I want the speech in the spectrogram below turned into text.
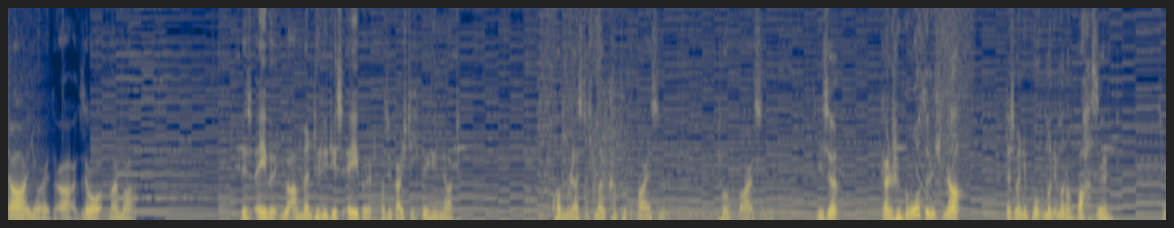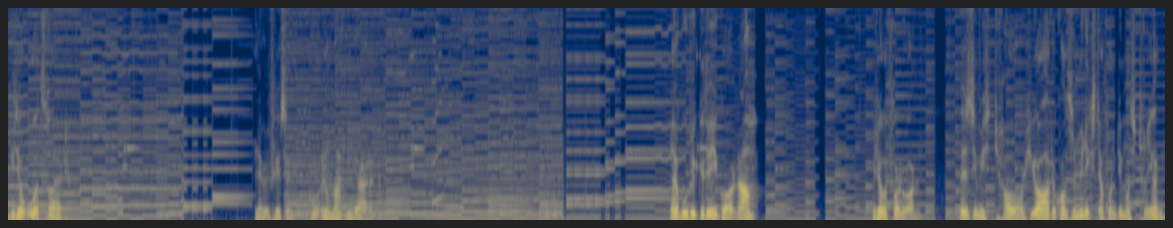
Ja, ja, ja. So, Mama. Disabled. You are mentally disabled. Also geistig behindert. Komm, lass dich mal kaputt beißen. Tot beißen. Siehste? Ganz schön gruselig, ne? Dass meine Pokémon immer noch wach sind. Zu dieser Uhrzeit. Level 14. Cool, Nomadengelb. Der gute Gregor, na? Ich habe verloren. Das ist ziemlich traurig. Ja, du konntest mir nichts davon demonstrieren.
